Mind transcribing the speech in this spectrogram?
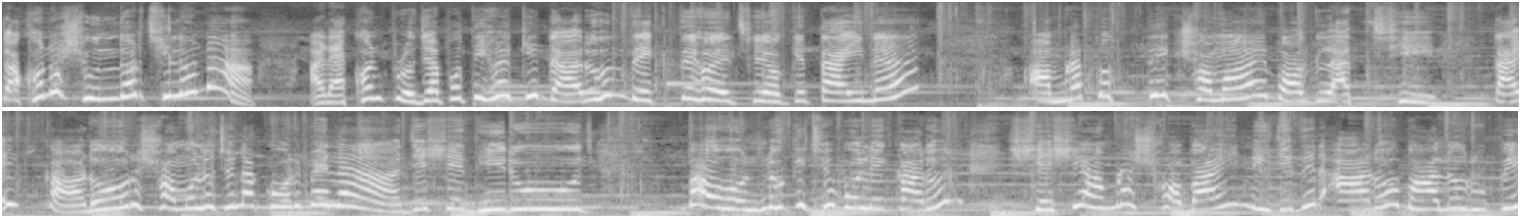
তখনও সুন্দর ছিল না। আর এখন প্রজাপতি হয়ে কি দারুণ দেখতে হয়েছে ওকে, তাই না? আমরা প্রত্যেক সময় বদলাচ্ছি, তাই কারোর সমালোচনা করবে না যে সে ধীরুজ বা অন্য কিছু বলে, কারণ শেষে আমরা সবাই নিজেদের আরও ভালো রূপে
